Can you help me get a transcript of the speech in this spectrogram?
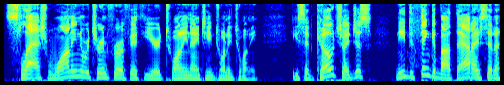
slash wanting to return for a fifth year 2019-2020. He said, Coach, I just need to think about that. I said, "Uh,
